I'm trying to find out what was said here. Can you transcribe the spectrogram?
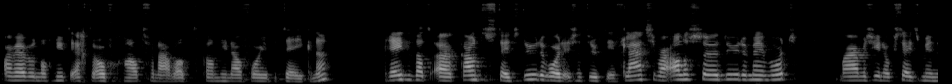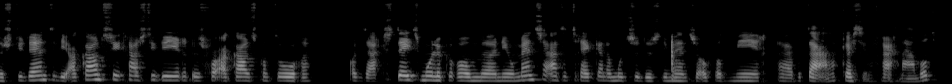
Maar we hebben het nog niet echt over gehad van nou, wat kan die nou voor je betekenen. De reden dat accountants steeds duurder worden is natuurlijk de inflatie, waar alles eh, duurder mee wordt. Maar we zien ook steeds minder studenten die accountancy gaan studeren. Dus voor accountskantoren wordt het eigenlijk steeds moeilijker om eh, nieuwe mensen aan te trekken. En dan moeten ze dus die mensen ook wat meer eh, betalen. Kwestie van vraag en aanbod.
